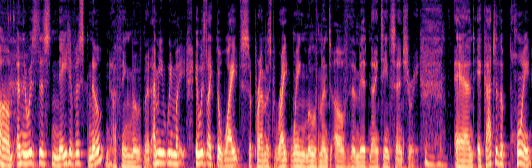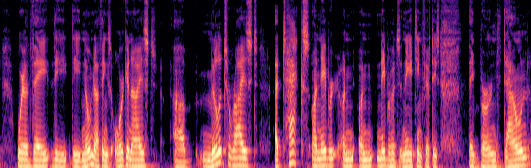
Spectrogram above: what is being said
Um, and there was this nativist know nothing movement. I mean, we might it was like the white supremacist right wing movement of the mid 19th century, mm-hmm. and it got to the point where they the the know nothings organized uh, militarized attacks on neighbor on, on neighborhoods in the 1850s they burned down.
